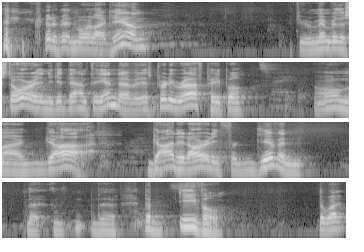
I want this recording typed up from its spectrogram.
could have been more like him if you remember the story and you get down to the end of it, it's pretty rough, people. Right. Oh my God. God had already forgiven the, the, the evil. The what?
